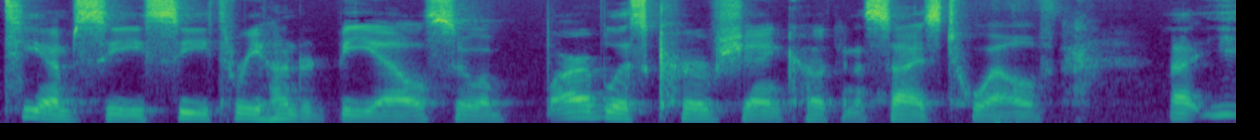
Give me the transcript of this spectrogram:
TMC C300BL, so a barbless curve shank hook in a size 12. Uh, you,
